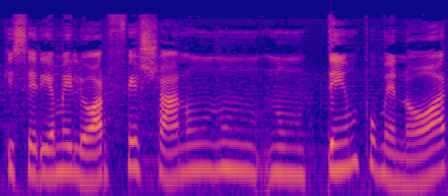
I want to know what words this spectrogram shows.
que seria melhor fechar num, num- num tempo menor,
